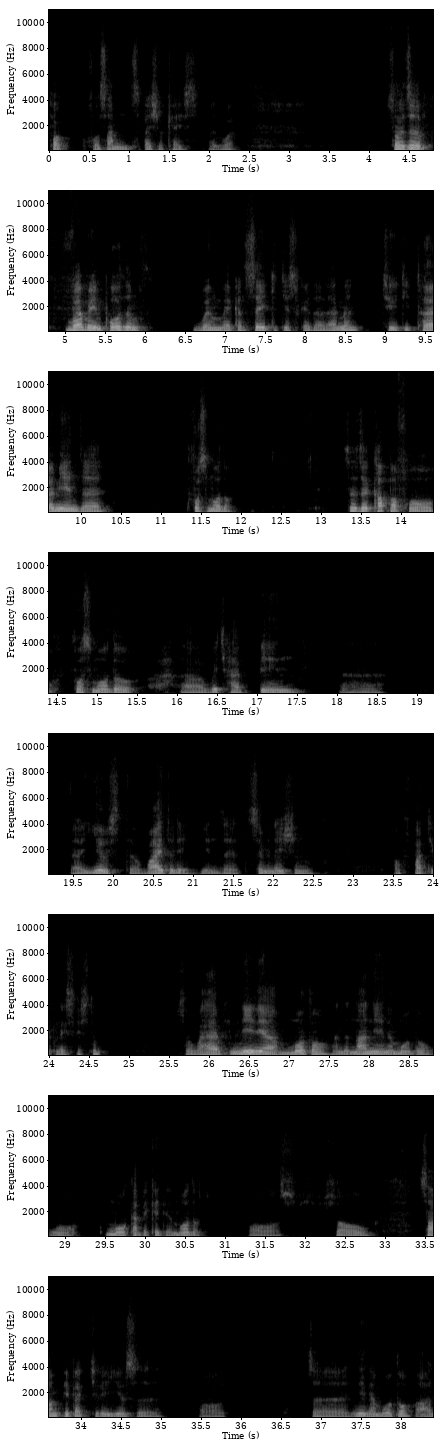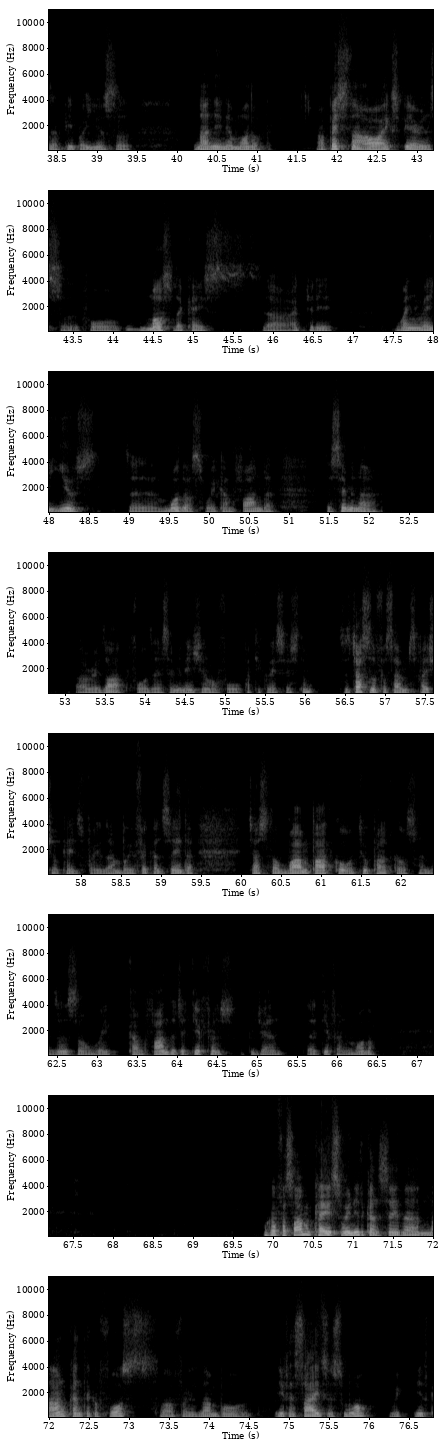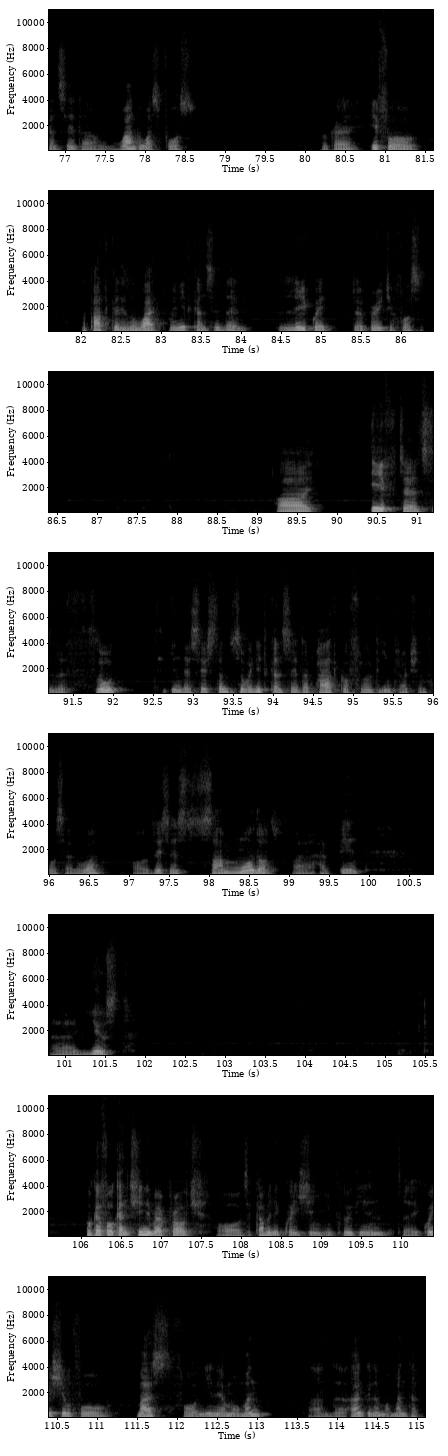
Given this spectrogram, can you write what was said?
torque for some special case as well. So it's a very important when we consider discrete element to determine the force model. So the couple for force model uh, which have been uh, uh, used widely in the simulation of particulate system. So we have linear model and the nonlinear model or more complicated model. Or so some people actually use uh, the linear model, other people use uh, nonlinear model. Uh, based on our experience uh, for most of the case, uh, actually, when we use the models, we can find the, the similar uh, result for the simulation of a particulate system. So just for some special case, for example, if I consider just one particle or two particles, and then so we can find the difference between the different model. Okay, for some case, we need to consider non-contact force. Uh, for example, if the size is small, we need to consider van der Waals force. Okay, if uh, the particle is white, we need to consider liquid the bridge force. Uh, if there's the fluid in the system, so we need to consider particle fluid interaction force as well or this is some models uh, have been uh, used. Okay, for continuum approach or the common equation, including the equation for mass, for linear moment, and angular momentum,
